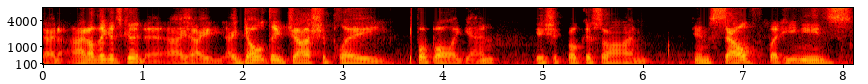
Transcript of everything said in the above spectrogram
It's, I, I don't think it's good. I, I I don't think Josh should play football again. He should focus on himself, but he needs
